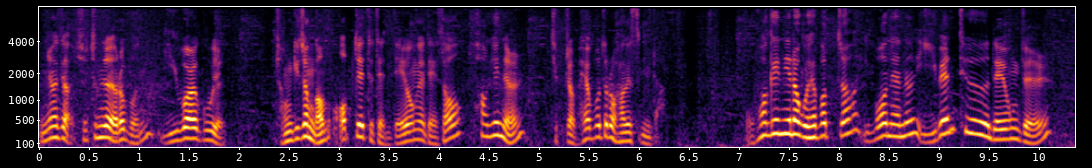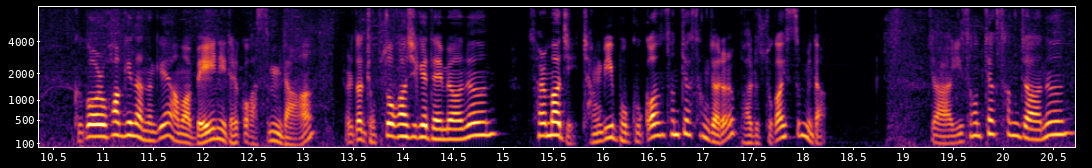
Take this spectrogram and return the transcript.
안녕하세요 시청자 여러분. 2월 9일 정기점검 업데이트된 내용에 대해서 확인을 직접 해보도록 하겠습니다. 뭐 확인이라고 해봤자 이번에는 이벤트 내용들 그걸 확인하는 게 아마 메인이 될 것 같습니다. 일단 접속하시게 되면은 설맞이 장비 복구권 선택 상자를 받을 수가 있습니다. 자 이 선택 상자는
